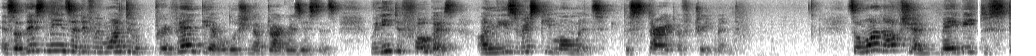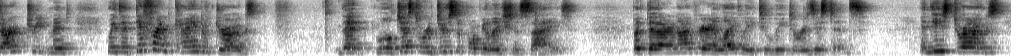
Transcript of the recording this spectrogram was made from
And so this means that if we want to prevent the evolution of drug resistance, we need to focus on these risky moments, the start of treatment. So one option may be to start treatment with a different kind of drugs that will just reduce the population size, but that are not very likely to lead to resistance. And these drugs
